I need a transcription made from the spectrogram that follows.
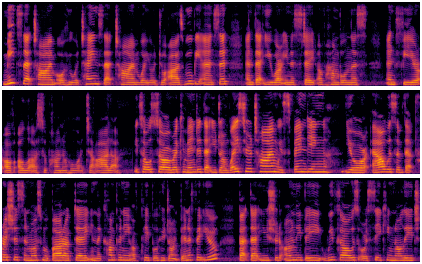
meets that time or who attains that time where your du'as will be answered and that you are in a state of humbleness and fear of Allah subhanahu wa ta'ala. It's also recommended that you don't waste your time with spending your hours of that precious and most Mubarak day in the company of people who don't benefit you, but that you should only be with those or seeking knowledge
